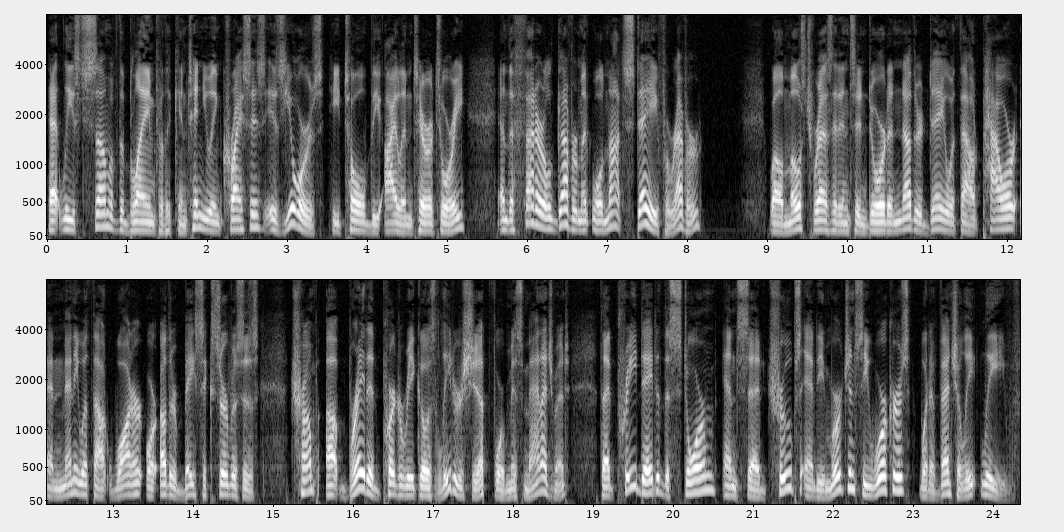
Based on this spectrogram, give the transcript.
At least some of the blame for the continuing crisis is yours, he told the island territory, and the federal government will not stay forever. While most residents endured another day without power and many without water or other basic services, Trump upbraided Puerto Rico's leadership for mismanagement that predated the storm and said troops and emergency workers would eventually leave.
